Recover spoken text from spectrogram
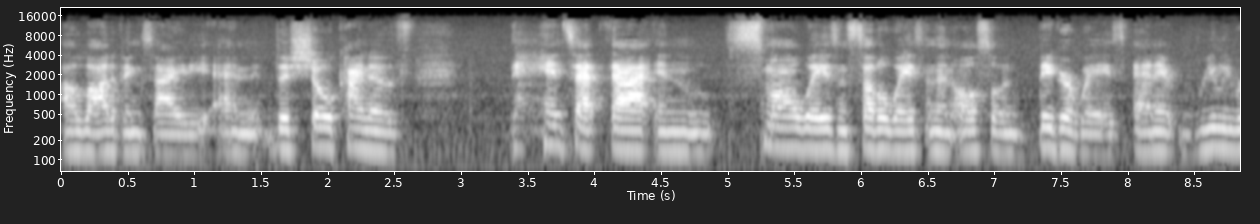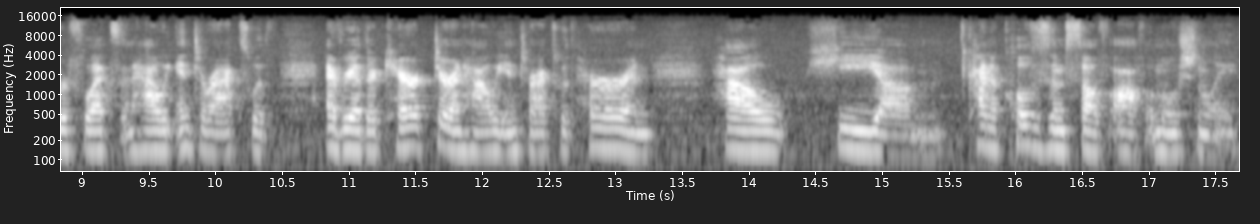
a lot of anxiety, and the show kind of hints at that in small ways and subtle ways and then also in bigger ways. And it really reflects on how he interacts with every other character and how he interacts with her and how he um, kind of closes himself off emotionally.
